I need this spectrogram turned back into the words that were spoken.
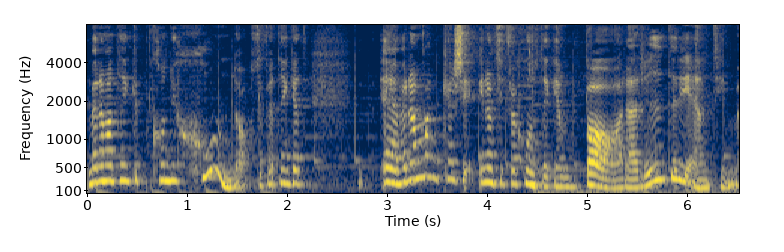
men om man tänker på kondition då också, för jag tänker att även om man kanske inom situationstecken bara rider i en timme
